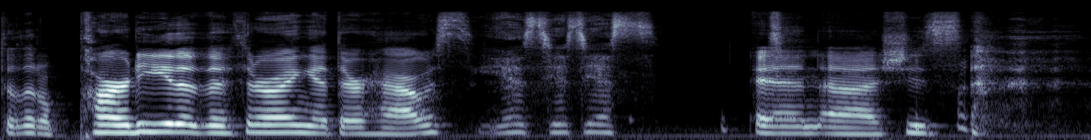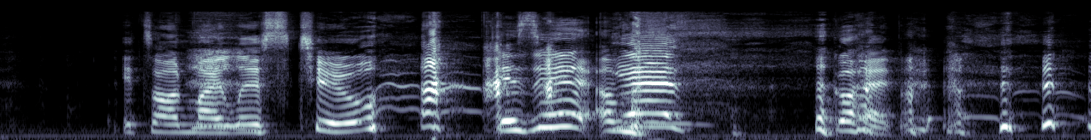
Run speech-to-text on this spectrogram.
the little party that they're throwing at their house, Yes, yes, yes. and uh, she's It's on my list too. is it? Oh my- yes. Go ahead.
